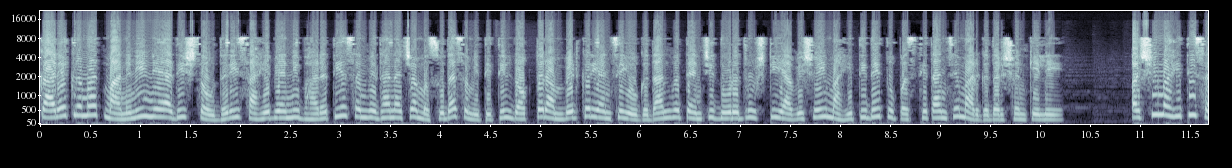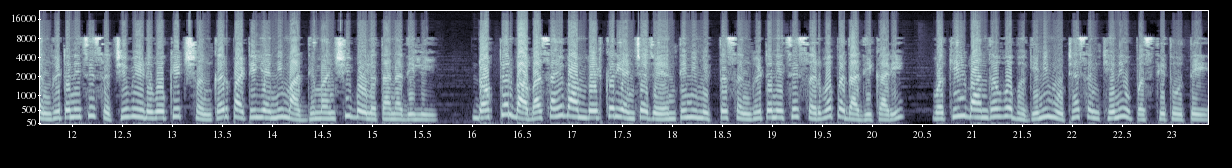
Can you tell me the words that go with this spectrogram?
कार्यक्रमात माननीय न्यायाधीश चौधरी साहेब यांनी भारतीय संविधानाच्या मसुदा समितीतील डॉक्टर आंबेडकर यांचे योगदान व त्यांची दूरदृष्टी याविषयी माहिती देत उपस्थितांचे मार्गदर्शन केले. अशी माहिती संघटनेचे सचिव एडव्होकेट शंकर पाटील यांनी माध्यमांशी बोलताना दिली. डॉक्टर बाबासाहेब आंबेडकर यांच्या जयंतीनिमित्त संघटनेचे सर्व पदाधिकारी वकील बांधव व भगिनी मोठ्या संख्येने उपस्थित होते.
